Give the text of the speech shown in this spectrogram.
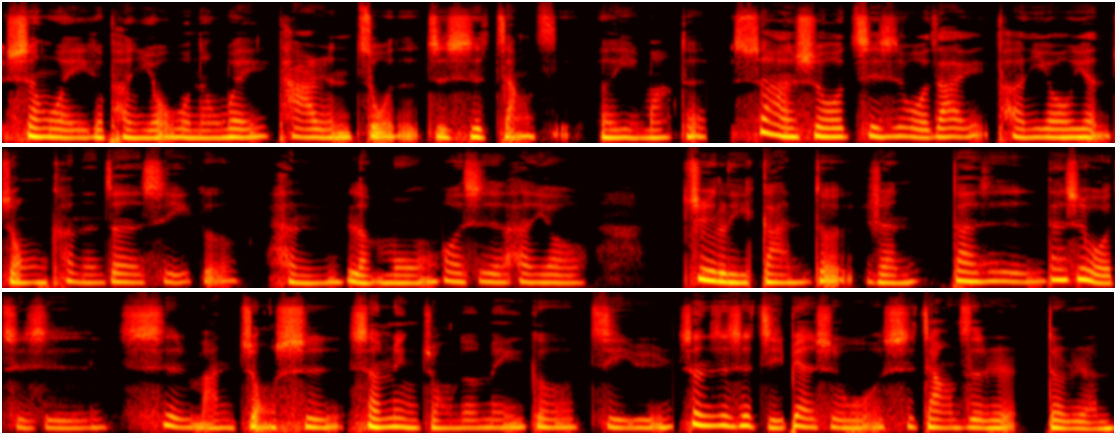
身为一个朋友，我能为他人做的只是这样子而已吗？对，虽然说其实我在朋友眼中可能真的是一个很冷漠或是很有距离感的人。但是，但是我其实是蛮重视生命中的每一个际遇，甚至是即便是我是这样子的人，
